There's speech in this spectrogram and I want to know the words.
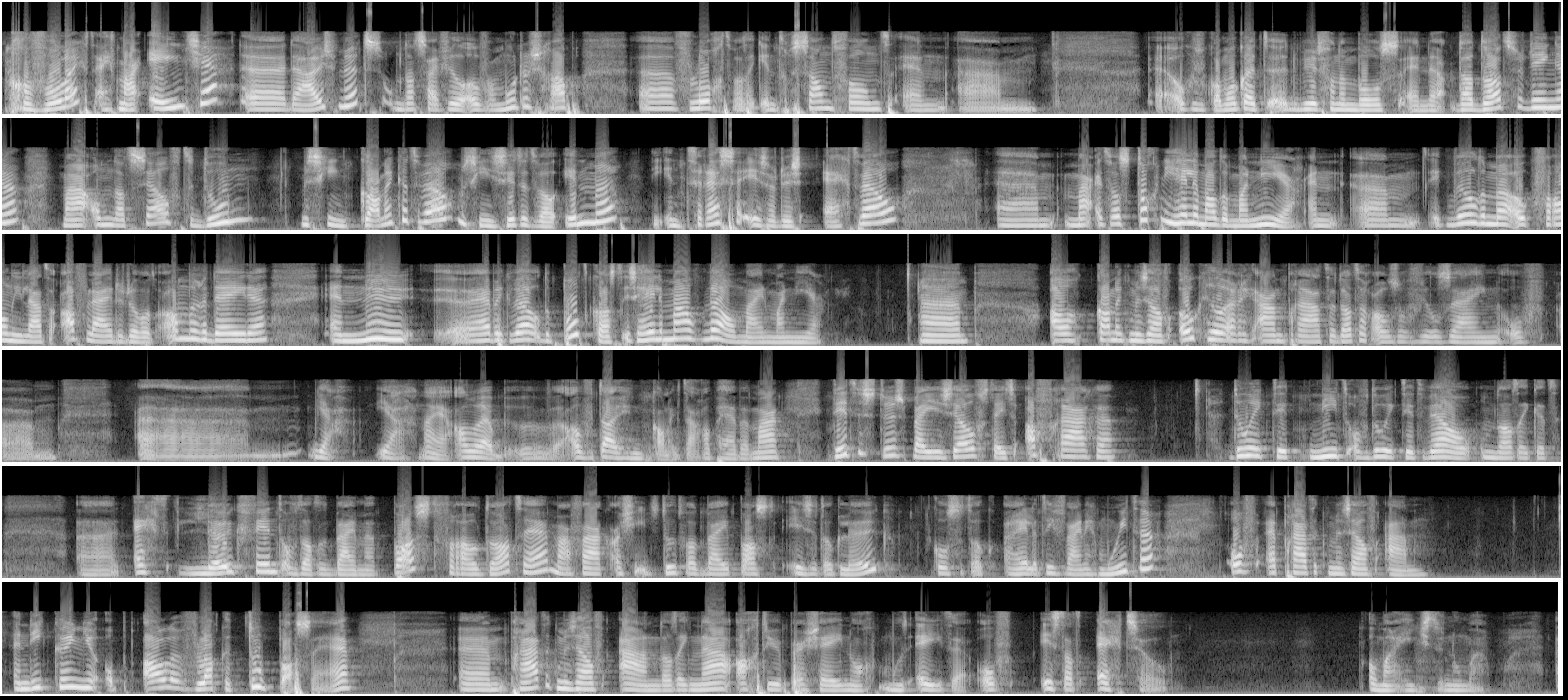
gevolgd. Echt maar eentje, de, de huismuts. Omdat zij veel over moederschap uh, vlogt. Wat ik interessant vond. En ook, ze kwam ook uit de buurt van een bos. En uh, dat, dat soort dingen. Maar om dat zelf te doen. Misschien kan ik het wel. Misschien zit het wel in me. Die interesse is er dus echt wel. Um, maar het was toch niet helemaal de manier. En um, ik wilde me ook vooral niet laten afleiden door wat anderen deden. En nu heb ik wel, de podcast is helemaal wel mijn manier. Um, al kan ik mezelf ook heel erg aanpraten dat er al zoveel zijn. Of ja, ja, nou ja, alle overtuigingen kan ik daarop hebben. Maar dit is dus bij jezelf steeds afvragen. Doe ik dit niet of doe ik dit wel omdat ik het uh, echt leuk vind of dat het bij me past. Vooral dat, hè. Maar vaak als je iets doet wat bij je past, is het ook leuk. Kost het ook relatief weinig moeite. Of er praat ik mezelf aan. En die kun je op alle vlakken toepassen, hè. Ehm, praat ik mezelf aan dat ik na acht uur per se nog moet eten? Of is dat echt zo? Om maar eentje te noemen.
